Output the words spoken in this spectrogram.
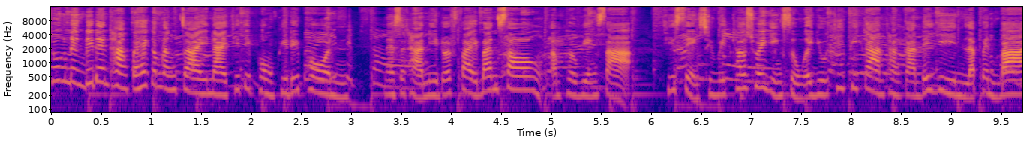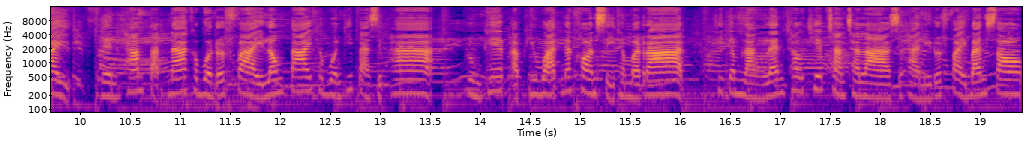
ช่วงหนึ่งได้เดินทางไปให้กำลังใจนายทิติพงศ์พิริพล ในสถานีรถไฟบ้านซ่อง อำเภอเวียงสะที่เสี่ยงชีวิตเข้าช่วยหญิงสูงอายุที่พิการทางการได้ยินและเป็นใบเดินข้ามตัดหน้าขบวนรถไฟล่องใต้ขบวนที่ 85 กรุงเทพอภิวัตนครศรีธรรมราช ที่กำลังแล่นเข้าเทียบชานชาลา สถานีรถไฟบ้านซ่อง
